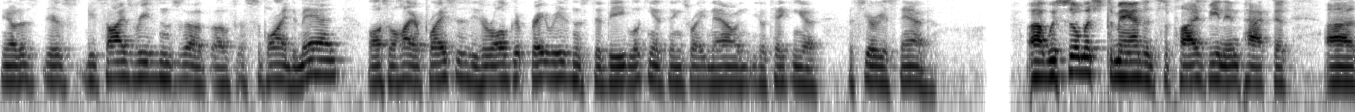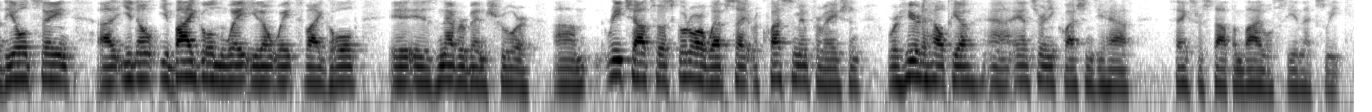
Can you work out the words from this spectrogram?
you know, there's, there's besides reasons of, of supply and demand, also higher prices. These are all great reasons to be looking at things right now and you know taking a, a serious stand. Uh, with so much demand and supplies being impacted, uh, the old saying, uh, you don't you buy gold and wait, you don't wait to buy gold, is never been truer um, reach out to us, go to our website, request some information. We're here to help you, uh, answer any questions you have. Thanks for stopping by. We'll see you next week.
